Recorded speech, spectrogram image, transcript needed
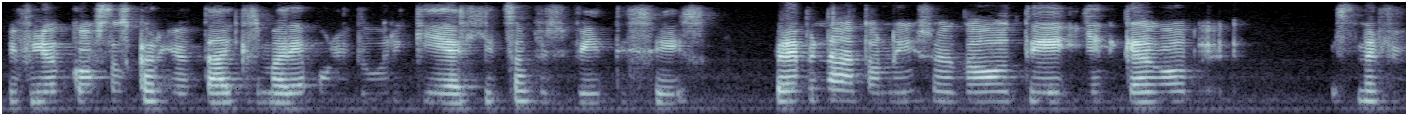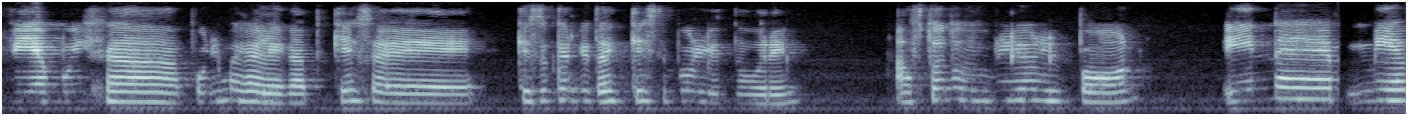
βιβλίο Κώστας Καριωτάκης, Μαρία Πολυδούρη και η αρχή της αμφισβήτησης. Πρέπει να τονίσω εδώ ότι γενικά εγώ στην εφηβεία μου είχα πολύ μεγάλη αγάπη και, σε, και στον Καριωτάκη και στην Πολυδούρη. Αυτό το βιβλίο λοιπόν είναι μια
